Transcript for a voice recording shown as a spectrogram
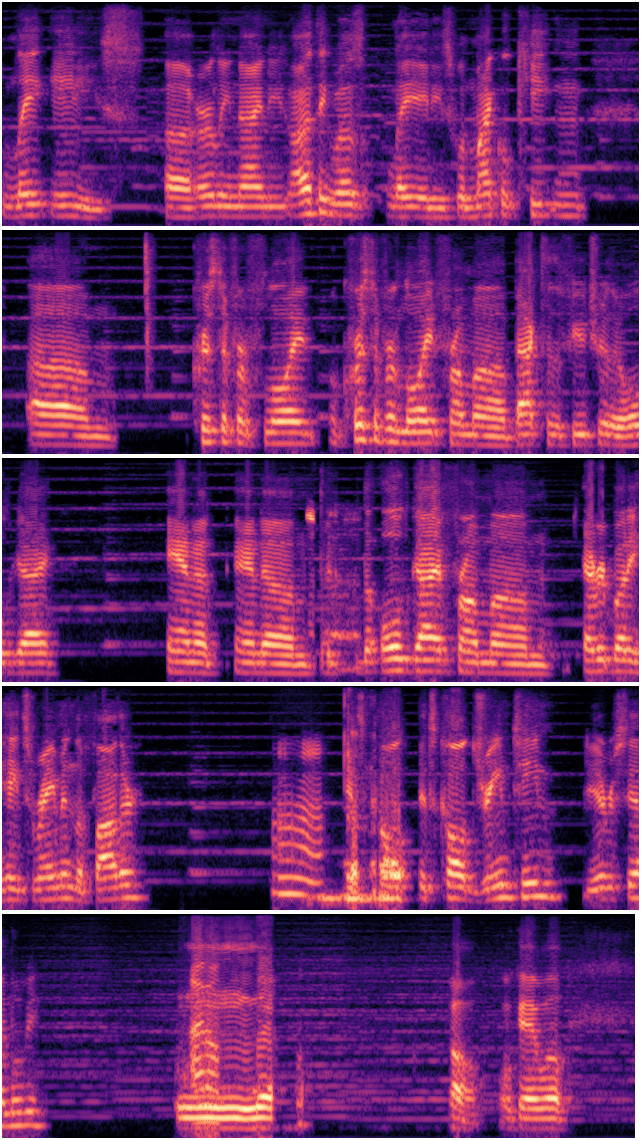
late 80s, uh, early 90s. I think it was late 80s with Michael Keaton, um, Christopher Floyd, Christopher Lloyd from uh, Back to the Future, the old guy, and uh, and um, the, the old guy from um, Everybody Hates Raymond, the father. Uh huh. It's called it's called Dream Team. Do you ever see that movie? I don't- Mm, Oh, okay. Well,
